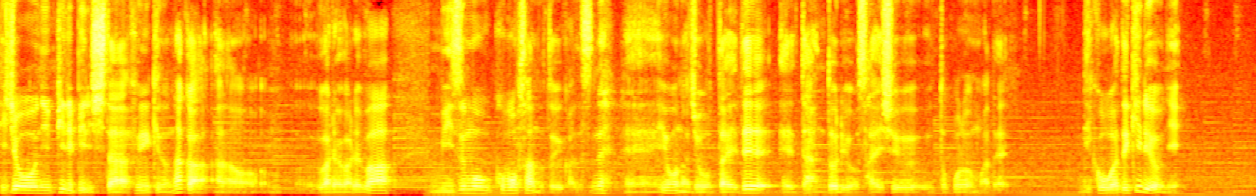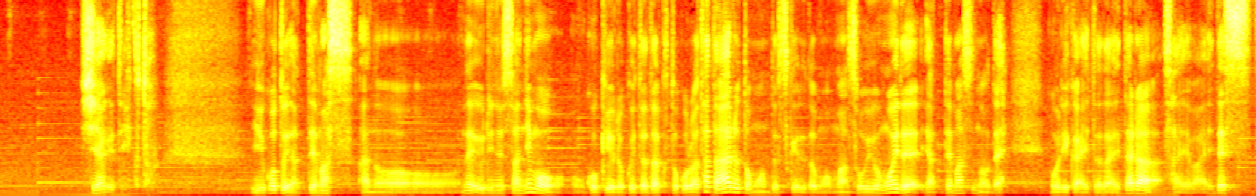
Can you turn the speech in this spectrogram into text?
非常にピリピリした雰囲気の中あの我々は水もこぼさぬというかですね、えー、ような状態で、段取りを最終ところまで履行ができるように仕上げていくと。いうことをやってます。あのね、売り主さんにもご協力いただくところは多々あると思うんですけれども、まあ、そういう思いでやってますのでご理解いただいたら幸いです。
